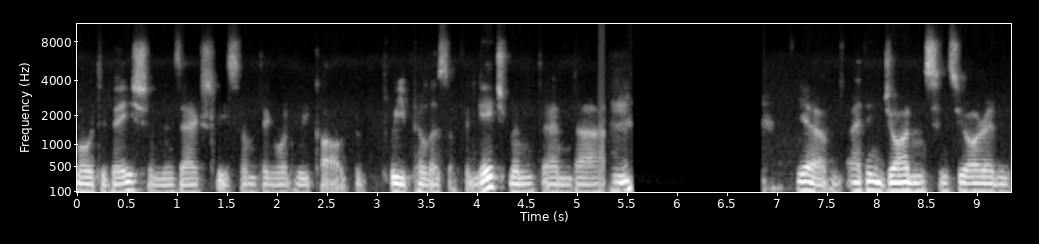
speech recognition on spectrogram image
motivation is actually something what we call the three pillars of engagement and uh, mm-hmm. yeah i think john since you already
